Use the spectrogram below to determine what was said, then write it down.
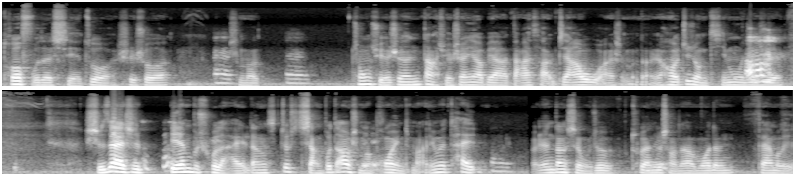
托福的写作是说，嗯什么嗯中学生大学生要不要打扫家务啊什么的，然后这种题目就是。哦实在是编不出来，当时就想不到什么 point 嘛，因为太，反正当时我就突然就想到 Modern Family，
